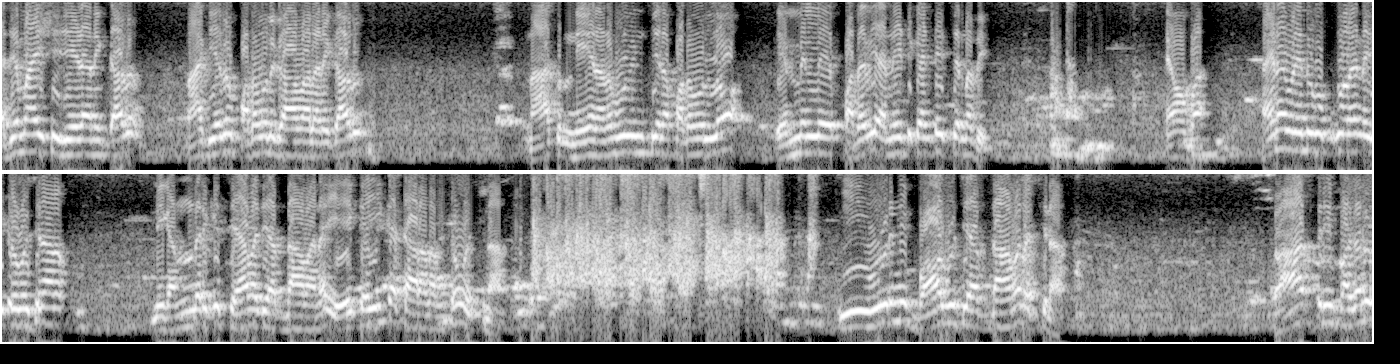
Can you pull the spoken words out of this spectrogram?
అజమాయిషీ చేయడానికి కాదు నాకేదో పదవులు కావాలని కాదు. నాకు నేను అనుభవించిన పదవుల్లో ఎమ్మెల్యే పదవి అన్నిటికంటే చిన్నది. ఏమబ్బా? అయినా కూడా ఎందుకు ఒప్పుకోవాలని ఇక్కడికి వచ్చినాను? మీకు అందరికీ సేవ చేద్దామనే ఏకైక కారణంతో వచ్చినాను. ఈ ఊరిని బాగు చేద్దామని వచ్చిన రాత్రి పగలు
